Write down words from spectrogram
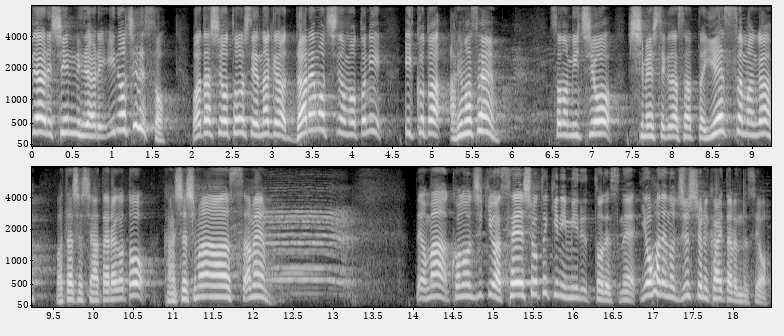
であり真理であり命ですと。私を通してなければ誰も父のもとに行くことはありません。その道を示してくださったイエス様が私たちに与えられることを感謝します。アメン。でもまあこの時期は聖書的に見るとですねヨハネの10章に書いてあるんですよ。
